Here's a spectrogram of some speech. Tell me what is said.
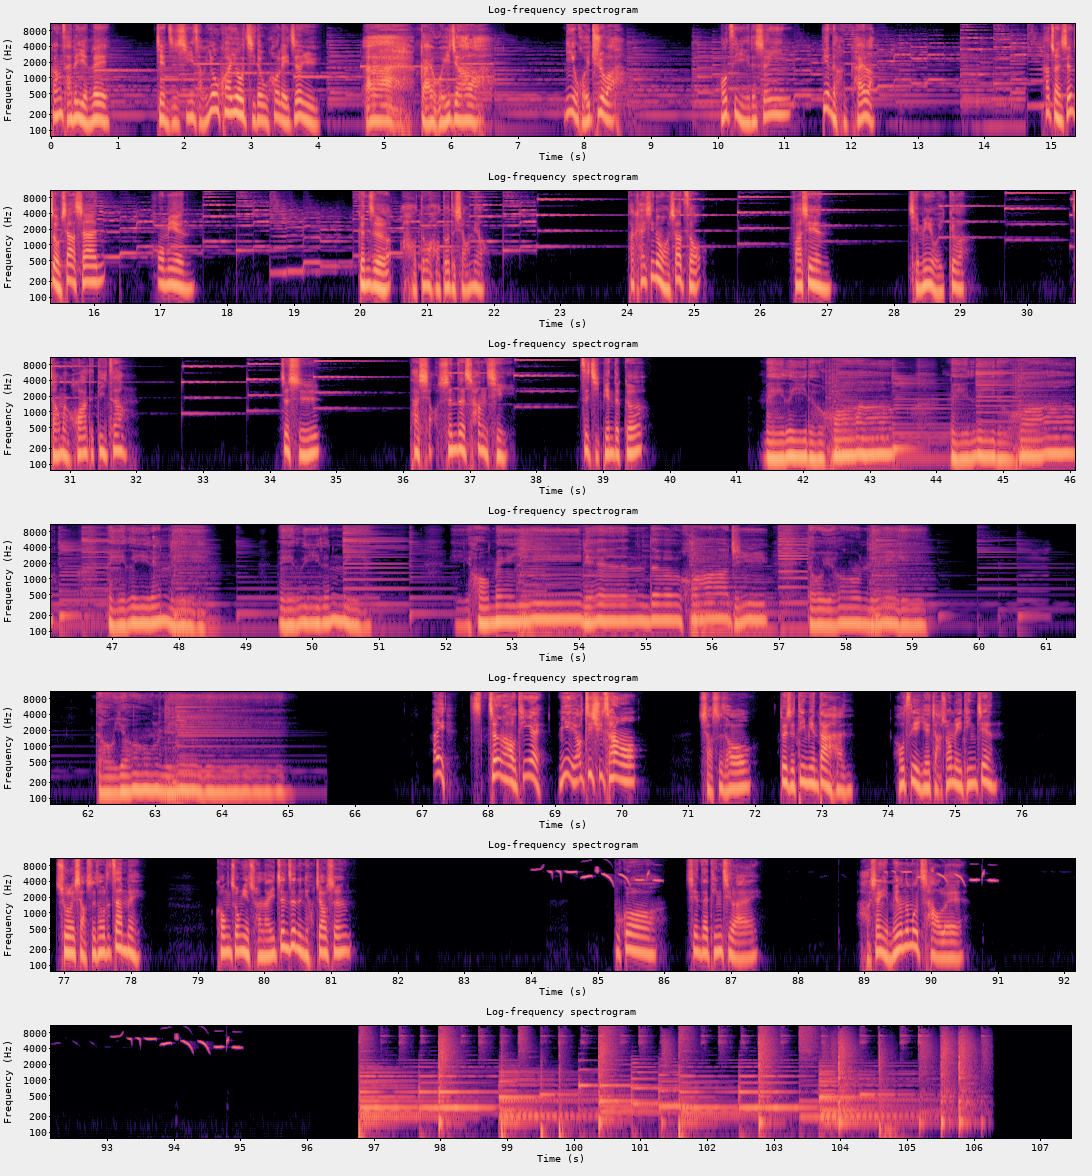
刚才的眼泪简直是一场又快又急的午后雷阵雨。哎，该回家了，你也回去吧。猴子爷爷的声音变得很开朗。他转身走下山，后面跟着好多好多的小鸟。他开心的往下走，发现。前面有一个长满花的地藏。这时，他小声的唱起自己编的歌：“美丽的花，美丽的花，美丽的你，美丽的你，以后每一真好听哎！你也要继续唱哦。小石头对着地面大喊，猴子爷爷假装没听见。除了小石头的赞美，空中也传来一阵阵的鸟叫声。不过现在听起来好像也没有那么吵了。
